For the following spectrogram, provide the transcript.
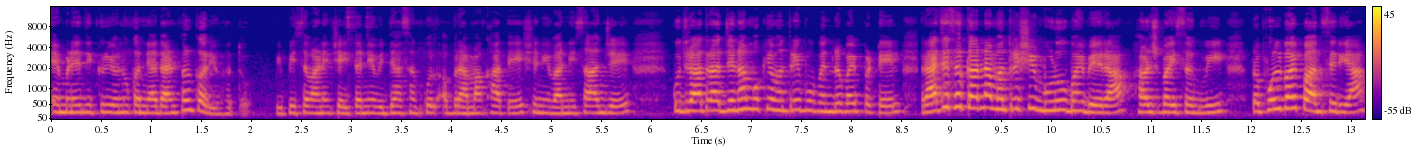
એમણે દીકરીઓનું કન્યાદાન પણ કર્યું હતું. પીપી સવાણી ચૈતન્ય વિદ્યાસંકુલ અબ્રામા ખાતે શનિવારની સાંજે ગુજરાત રાજ્યના મુખ્યમંત્રી ભૂપેન્દ્રભાઈ પટેલ, રાજ્ય સરકારના મંત્રી શ્રી મુળુભાઈ બેરા, હર્ષભાઈ સંઘવી, પ્રફુલભાઈ પાનસેરિયા,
